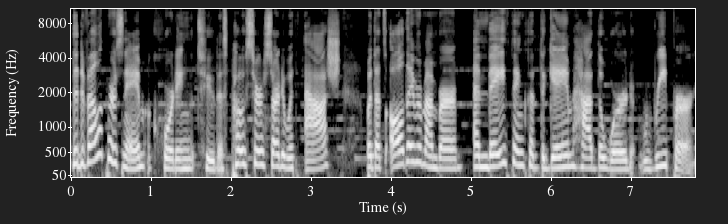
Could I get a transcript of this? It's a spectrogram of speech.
The developer's name, according to this poster, started with Ash, but that's all they remember, and they think that the game had the word Reaper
